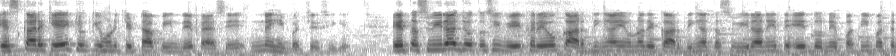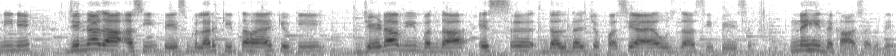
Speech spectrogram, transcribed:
ਇਸ ਕਰਕੇ ਕਿਉਂਕਿ ਹੁਣ ਚਿੱਟਾ ਪੀਣ ਦੇ ਪੈਸੇ ਨਹੀਂ ਬਚੇ ਸੀਗੇ। ਇਹ ਤਸਵੀਰਾਂ ਜੋ ਤੁਸੀਂ ਵੇਖ ਰਹੇ ਹੋ, ਘਰ ਦੀਆਂ, ਇਹ ਉਹਨਾਂ ਦੇ ਘਰ ਦੀਆਂ ਤਸਵੀਰਾਂ ਨੇ ਤੇ ਇਹ ਦੋਨੇ ਪਤੀ ਪਤਨੀ ਨੇ, ਜਿਨ੍ਹਾਂ ਦਾ ਅਸੀਂ ਫੇਸ ਬਲਰ ਕੀਤਾ ਹੋਇਆ ਹੈ ਕਿਉਂਕਿ ਜਿਹੜਾ ਵੀ ਬੰਦਾ ਇਸ ਦਲਦਲ 'ਚ ਫਸਿਆ ਹੈ ਉਸ ਦਾ ਅਸੀਂ ਫੇਸ ਨਹੀਂ ਦਿਖਾ ਸਕਦੇ।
